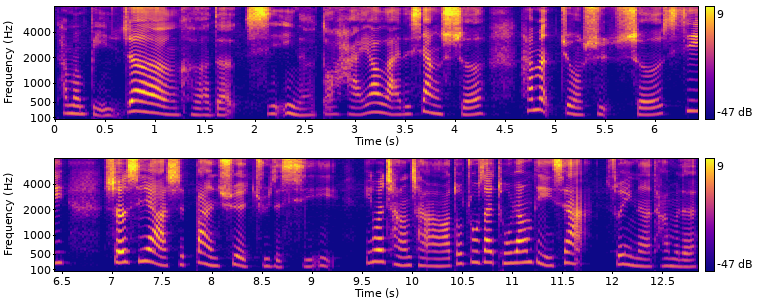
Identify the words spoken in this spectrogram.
它们比任何的蜥蜴呢都还要来得像蛇，它们就是蛇蜥。蛇蜥啊是半穴居的蜥蜴，因为常常啊都住在土壤底下，所以呢它们的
